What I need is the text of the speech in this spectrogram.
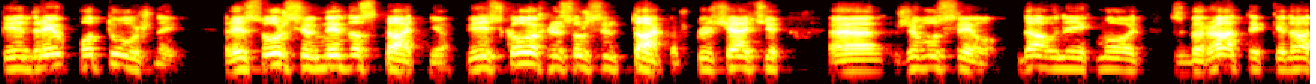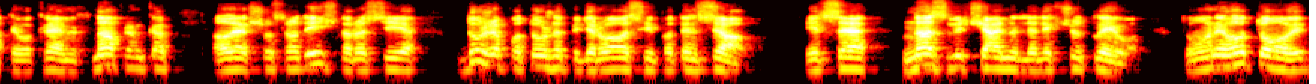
Підрив потужний, ресурсів недостатньо, військових ресурсів також, включаючи е, живу силу. Да, вони їх можуть збирати, кидати в окремих напрямках, але якщо стратегічно, Росія дуже потужно підірвала свій потенціал, і це надзвичайно для них чутливо. Тому вони готові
